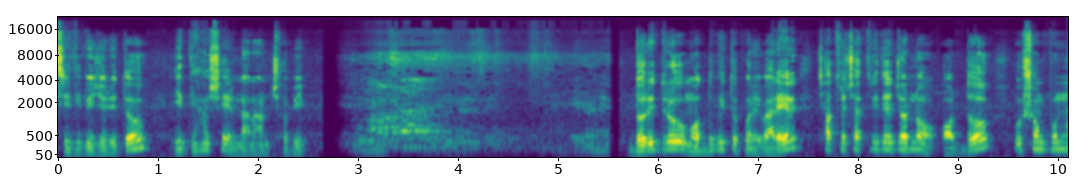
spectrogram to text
স্মৃতি বিজড়িত ইতিহাসের নানান ছবি। দরিদ্র ও মধ্যবিত্ত পরিবারের ছাত্রছাত্রীদের জন্য অর্ধ ও সম্পূর্ণ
